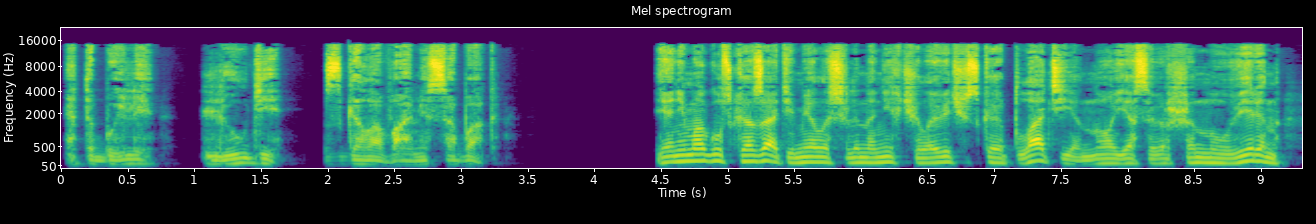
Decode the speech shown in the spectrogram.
Это были люди с головами собак. Я не могу сказать, имелось ли на них человеческое платье, но я совершенно уверен — что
